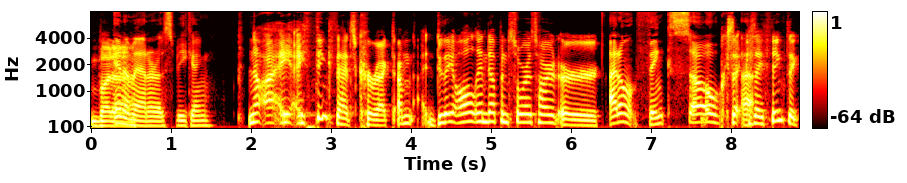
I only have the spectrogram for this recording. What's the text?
But in uh, a manner of speaking no, I I think that's correct. Um, do they all end up in Sora's heart, or? I don't think so. Because I, Uh, I think that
